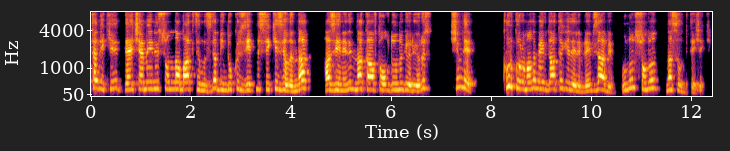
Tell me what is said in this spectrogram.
tabii ki DCM'nin sonuna baktığımızda 1978 yılında hazinenin knockout olduğunu görüyoruz. Şimdi kur korumalı mevduata gelelim Remzi abi. Bunun sonu nasıl bitecek?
